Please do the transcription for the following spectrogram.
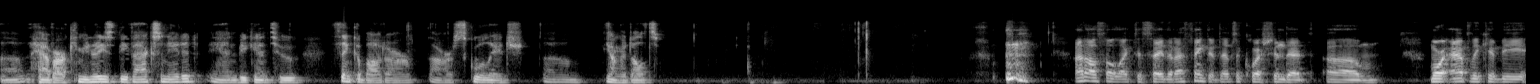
uh, have our communities be vaccinated and begin to think about our our school age um, young adults. I'd also like to say that I think that that's a question that um, more aptly could be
